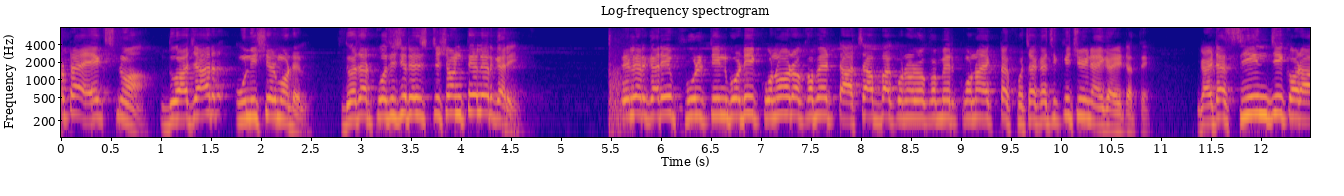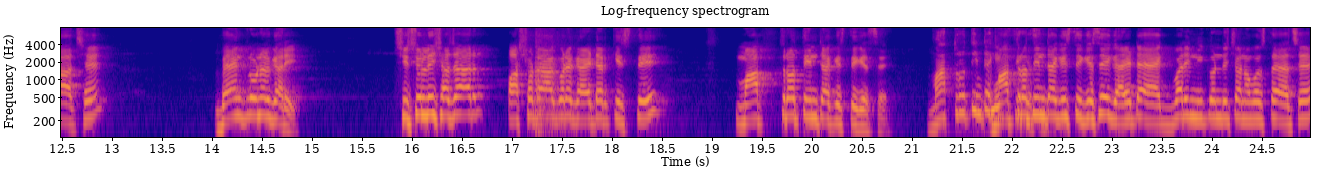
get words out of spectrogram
ওটা এক্স নোয়া দু হাজার উনিশের মডেল দু হাজার পঁচিশে রেজিস্ট্রেশন তেলের গাড়ি। তেলের গাড়ি ফুল টিন বডি কোনো রকমের টাচ আপ বা কোনো রকমের কোনো একটা খোঁচাকাছি কিছুই নাই গাড়িটাতে। গাড়িটা সিএনজি করা আছে। ব্যাংক লোনের গাড়ি। ছিচল্লিশ হাজার পাঁচশো টাকা করে গাড়িটার কিস্তি মাত্র তিনটা কিস্তি গেছে। মাত্র তিনটা মাত্র তিনটা কিস্তি গেছে। গাড়িটা একবারই নিকন্ডিশন অবস্থায় আছে।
